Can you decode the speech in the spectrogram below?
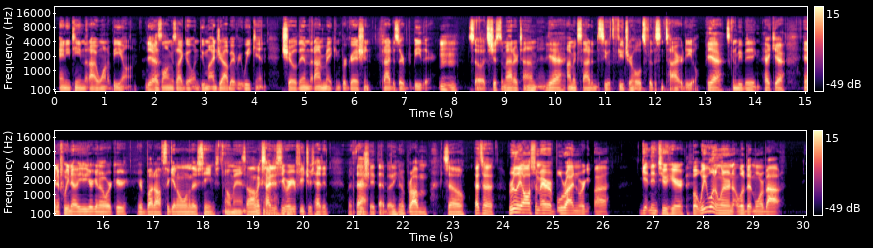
any team that I want to be on. Yeah. As long as I go and do my job every weekend, show them that I'm making progression, that I deserve to be there. Mm-hmm. So it's just a matter of time, man. Yeah. I'm excited to see what the future holds for this entire deal. Yeah. It's going to be big. Heck yeah. And if we know you, you're gonna work your your butt off to get on one of those teams. Oh, man. So I'm excited to see where your future's headed with that. Appreciate that, buddy. No problem. So that's a really awesome era of bull riding we're uh, getting into here. But we want to learn a little bit more about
